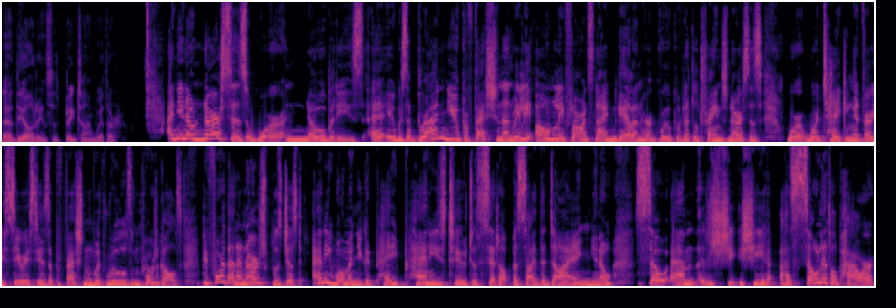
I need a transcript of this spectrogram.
uh, the audience is big time with her. And you know, nurses were nobodies. Uh, it was a brand new profession, and really only Florence Nightingale and her group of little trained nurses were, were taking it very seriously as a profession with rules and protocols. Before that, a nurse was just any woman you could pay pennies to to sit up beside the dying, you know? So um, she, she has so little power,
